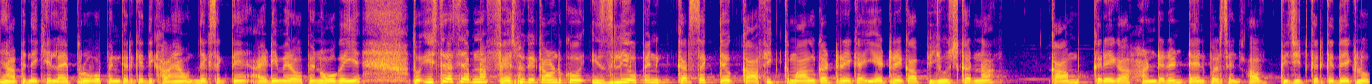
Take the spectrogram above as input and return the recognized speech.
यहाँ पे देखिए लाइव प्रूफ ओपन करके दिखाया हूँ। देख सकते हैं आईडी मेरा ओपन हो गई है। तो इस तरह से अपना फेसबुक अकाउंट को ईजिली ओपन कर सकते हो। काफ़ी कमाल का ट्रिक है। ये ट्रिक आप यूज़ करना काम करेगा हंड्रेड एंड टेन परसेंट। आप विज़िट करके देख लो।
